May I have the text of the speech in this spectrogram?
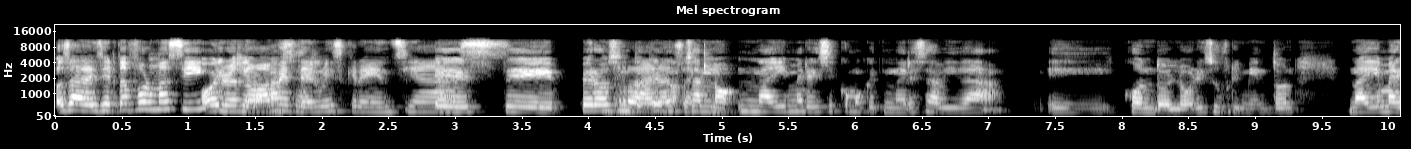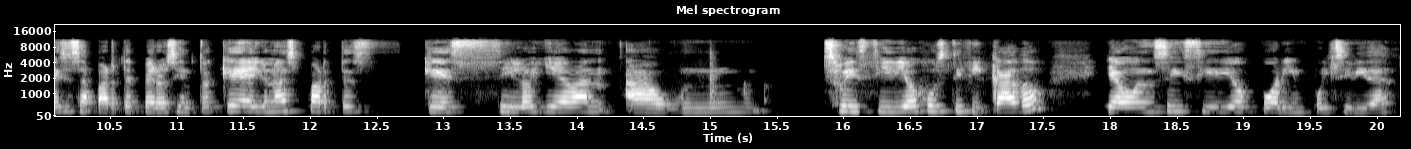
O sea, de cierta forma sí, pero no va a meter mis creencias. Este, pero siento que o sea, no, nadie merece como que tener esa vida eh, con dolor y sufrimiento. Nadie merece esa parte, pero siento que hay unas partes que sí lo llevan a un suicidio justificado y a un suicidio por impulsividad.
